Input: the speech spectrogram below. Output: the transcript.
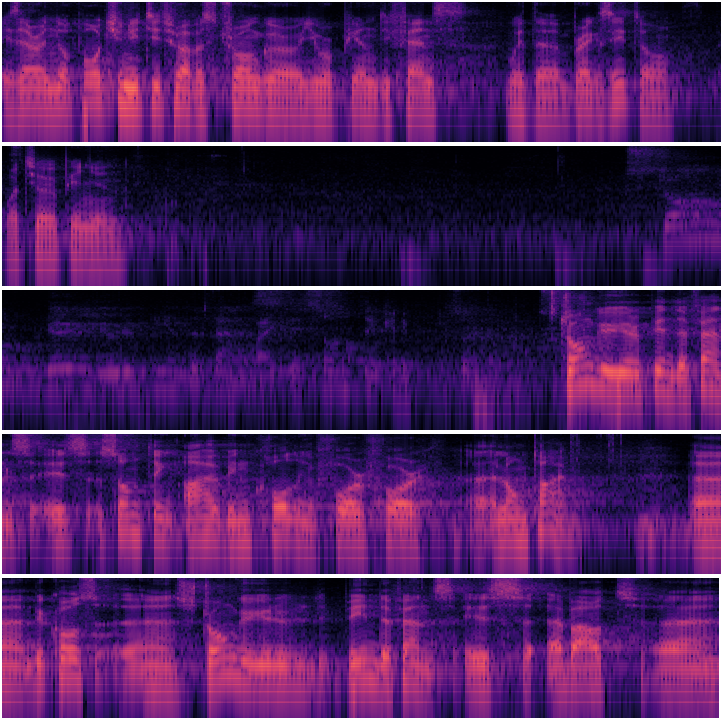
Is there an opportunity to have a stronger European defense with Brexit, or what's your opinion? Stronger European defense is something I have been calling for for a long time. Uh, because uh, stronger European defense is about uh,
